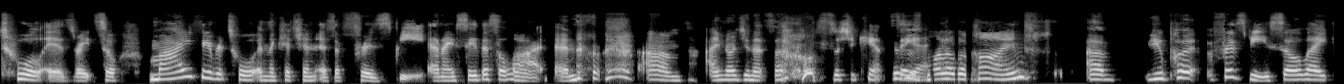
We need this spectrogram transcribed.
tool is, right? So my favorite tool in the kitchen is a frisbee, and I say this a lot. And um, I know Jeanette's the host, so she can't this say is it. One of a kind. Um, you put frisbee. So, like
